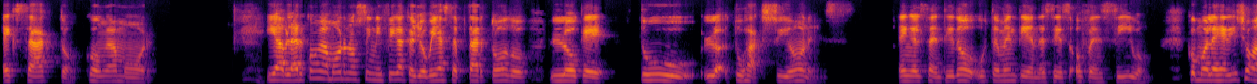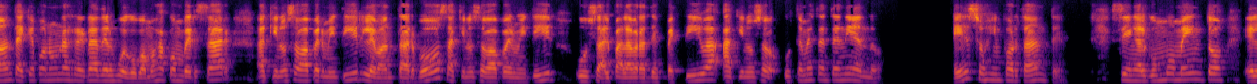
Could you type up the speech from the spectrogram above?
Exacto, con amor. Y hablar con amor no significa que yo voy a aceptar todo lo que tus acciones. En el sentido, usted me entiende, si es ofensivo. Como les he dicho antes, hay que poner una regla del juego. Vamos a conversar. Aquí no se va a permitir levantar voz. Aquí no se va a permitir usar palabras despectivas. Aquí no se. ¿Usted me está entendiendo? Eso es importante. Si en algún momento eh,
